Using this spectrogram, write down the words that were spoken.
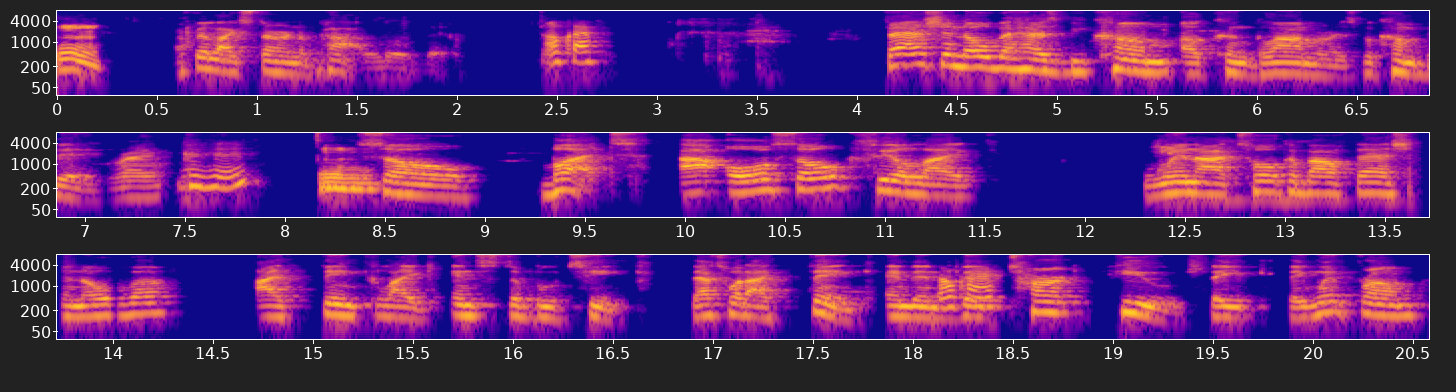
I feel like stirring the pot a little bit. Okay. Fashion Nova has become a conglomerate. It's become big, right? hmm Mhm. So, but I also feel like when I talk about Fashion Nova, I think like Insta Boutique. That's what I think. And then Okay. they turned huge. They they went from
